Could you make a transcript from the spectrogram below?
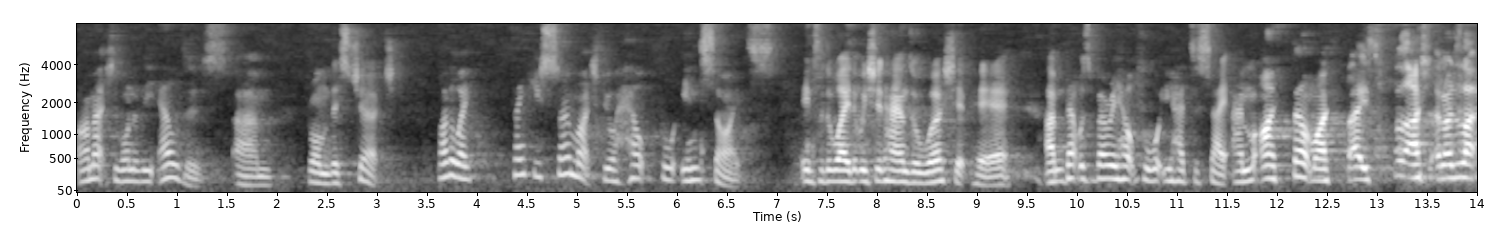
I'm actually one of the elders um, from this church. By the way, thank you so much for your helpful insights into the way that we should handle worship here. Um, that was very helpful what you had to say. And I felt my face flush, and I was like,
